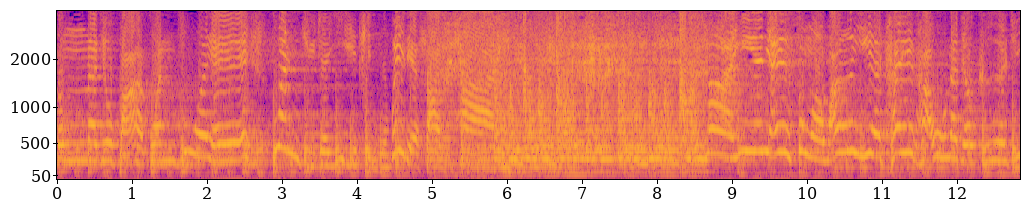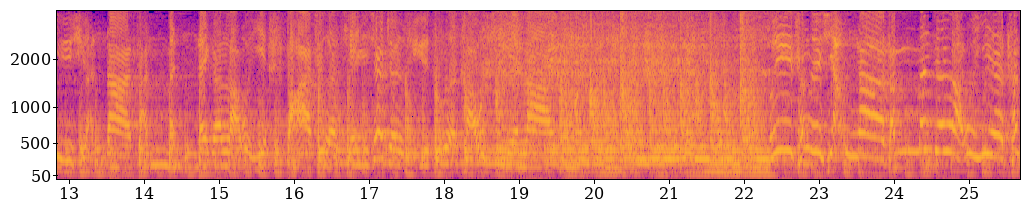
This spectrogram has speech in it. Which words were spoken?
宗，那就把官做哎，官居这一品位的三台。那一年宋王爷开考，那叫科举选呐，咱们那个老爷把这天下这举子考起来。想啊，咱们这老爷贪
